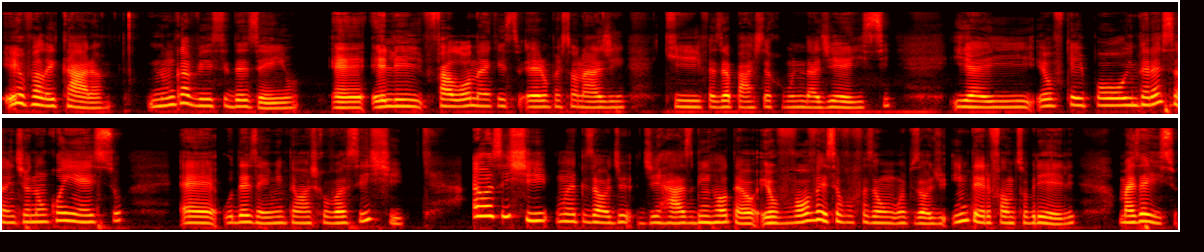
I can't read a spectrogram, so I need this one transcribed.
E eu falei, cara, nunca vi esse desenho. É, ele falou, né, que era um personagem que fazia parte da comunidade Ace. E aí eu fiquei, pô, interessante. Eu não conheço é, o desenho, então acho que eu vou assistir. Eu assisti um episódio de Hasbin Hotel. Eu vou ver se eu vou fazer um episódio inteiro falando sobre ele. Mas é isso.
